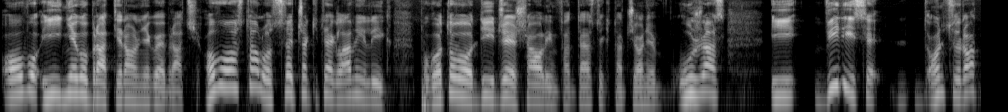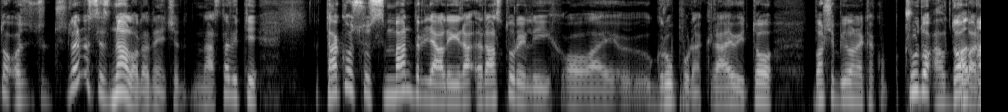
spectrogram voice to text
ovo i njegov brat, jer on njegove braće. Ovo ostalo, sve čak i taj glavni lik, pogotovo DJ Shaolin Fantastic, znači on je užas i vidi se, oni su vjerojatno, gledno se znalo da neće nastaviti, tako su smandrljali rasturili ih ovaj, grupu na kraju i to baš je bilo nekako čudo, ali dobar kraj.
